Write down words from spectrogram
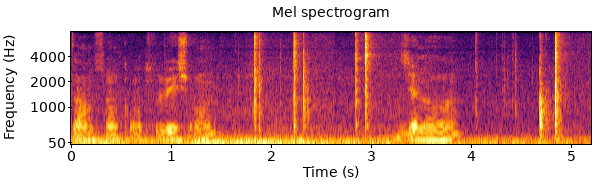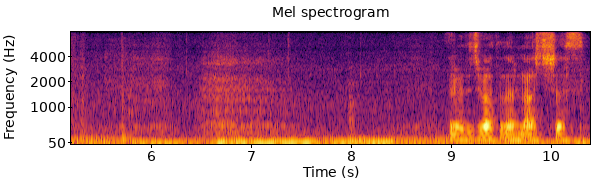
Samsung 3510 Genova Evet civatalarını açacağız.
